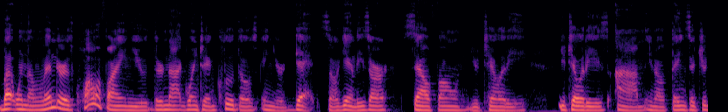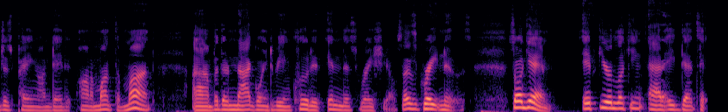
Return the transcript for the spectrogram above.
But when the lender is qualifying you, they're not going to include those in your debt. So, again, these are cell phone, utility, utilities, um, you know, things that you're just paying on data on a month to month, um, but they're not going to be included in this ratio. So that's great news. So again, if you're looking at a debt to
